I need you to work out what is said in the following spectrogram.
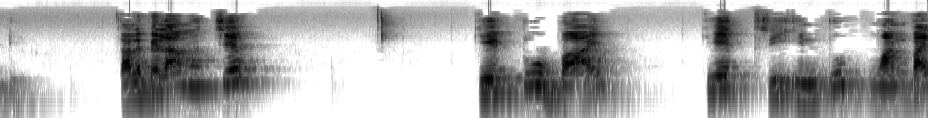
ডি তাহলে পেলাম হচ্ছে k two by k three into one by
